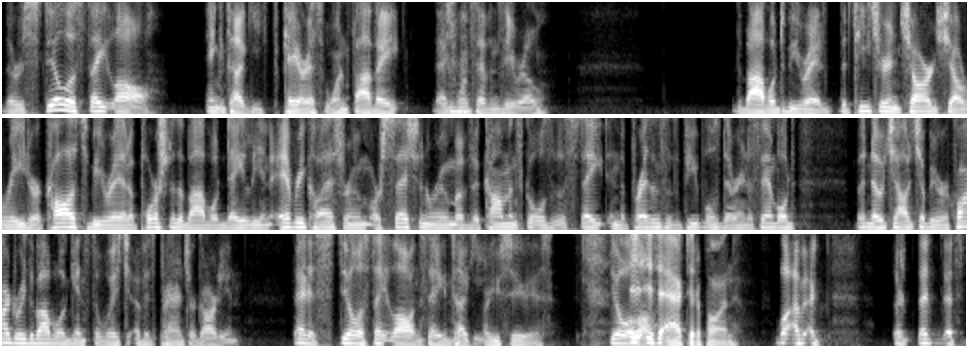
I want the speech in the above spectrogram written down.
there's still a state law in Kentucky, KRS one five eight mm-hmm. one seven zero. The Bible to be read. The teacher in charge shall read or cause to be read a portion of the Bible daily in every classroom or session room of the common schools of the state in the presence of the pupils therein assembled. But no child shall be required to read the Bible against the wish of his parents or guardian. That is still a state law in the state of Kentucky. are you serious? still a law. is acted upon. Well, I, I, there, that, that's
